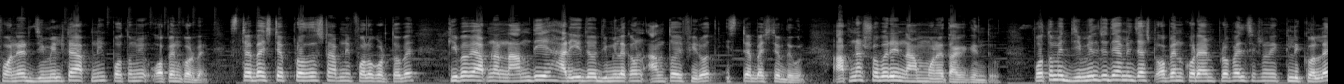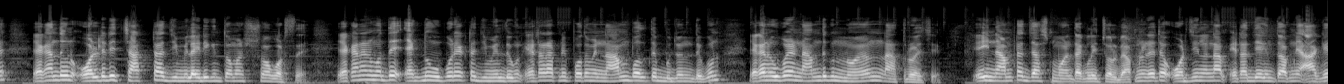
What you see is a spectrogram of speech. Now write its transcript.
ফোনের জিমেলটা আপনি প্রথমে ওপেন করবেন। স্টেপ বাই স্টেপ প্রসেসটা আপনি ফলো করতে হবে। কীভাবে আপনার নাম দিয়ে হারিয়ে যাওয়া জিমেল অ্যাকাউন্ট আনতে হয় ফেরত স্টেপ বাই স্টেপ দেখুন। আপনার সবারই নাম মনে থাকে কিন্তু। প্রথমে জিমেল যদি আমি জাস্ট ওপেন করে আমি প্রোফাইল সেকশনে ক্লিক করলে, এখানে দেখুন অলরেডি চারটা জিমেল আইডি কিন্তু আমার শো করছে। এখানের মধ্যে একদম উপরে একটা জিমেল দেখুন। এটার আপনি প্রথমে নাম বলতে বুঝুন। দেখুন, এখানে উপরে নাম দেখুন নয়ন নাথ রয়েছে। এই নামটা জাস্ট মনে থাকলেই চলবে। আপনার এটা অরিজিনাল নাম, এটা দিয়ে কিন্তু আপনি আগে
